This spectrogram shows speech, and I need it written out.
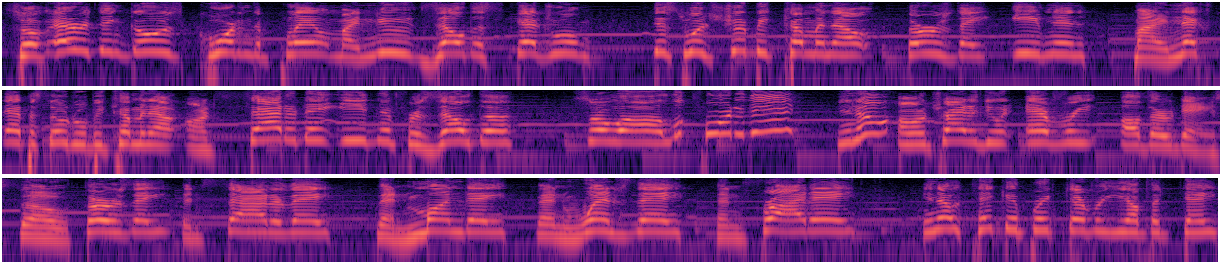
So if everything goes according to plan with my new Zelda schedule, this one should be coming out Thursday evening. My next episode will be coming out on Saturday evening for Zelda. So uh, look forward to that. You know, I'm gonna try to do it every other day. So Thursday, then Saturday, then Monday, then Wednesday, then Friday. You know, take a break every other day.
